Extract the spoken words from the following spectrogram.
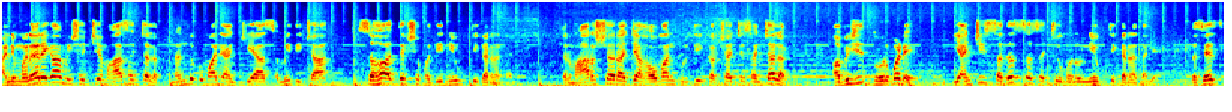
आणि मनरेगा मिशनचे महासंचालक नंदकुमार यांची या समितीच्या सहअध्यक्षपदी नियुक्ती करण्यात आली. तर महाराष्ट्र राज्य हवामान कृती कक्षाचे संचालक अभिजित घोरपडे यांची सदस्य सचिव म्हणून नियुक्ती करण्यात आली आहे. तसेच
